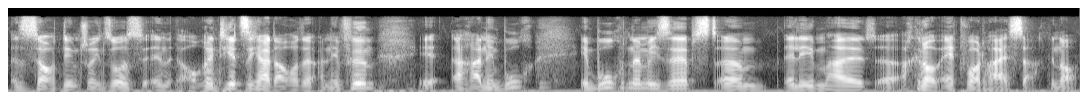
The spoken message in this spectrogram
es ist auch dementsprechend so, es orientiert sich halt auch an dem Film, äh, an dem Buch. Im Buch nämlich selbst ähm, erleben halt, äh, ach genau, Edward heißt er, genau.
